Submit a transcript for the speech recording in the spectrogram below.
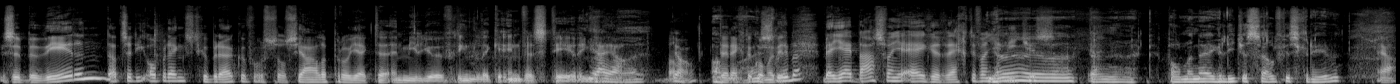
Ze beweren dat ze die opbrengst gebruiken voor sociale projecten en milieuvriendelijke investeringen. Ja, ja. ja. De rechten Amai, komen binnen. slim, Ben jij baas van je eigen rechten, van je Ja, liedjes? ja, ik heb al mijn eigen liedjes zelf geschreven. Ja.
